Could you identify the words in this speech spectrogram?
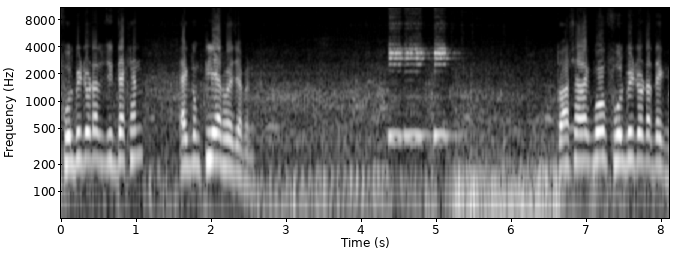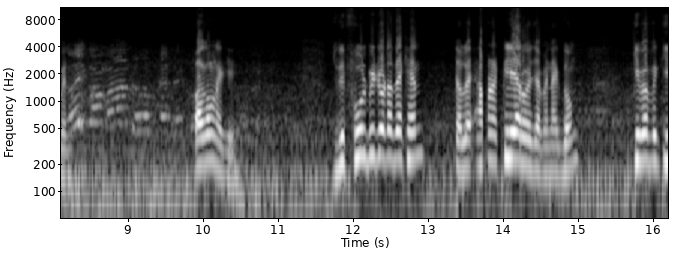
ফুল ভিডিওটা যদি দেখেন, একদম ক্লিয়ার হয়ে যাবেন। তো আশা রাখব ফুল ভিডিওটা দেখবেন। পাগল নাকি? যদি ফুল ভিডিওটা দেখেন, তাহলে আপনারা ক্লিয়ার হয়ে যাবেন একদম। কীভাবে কি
